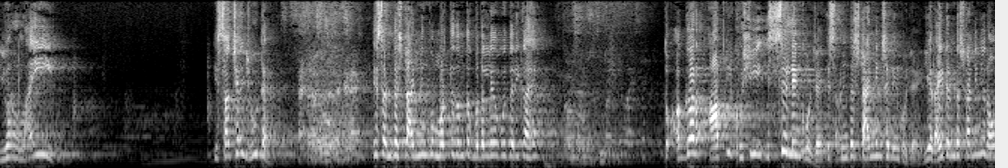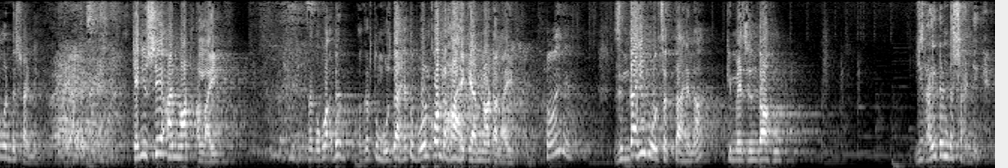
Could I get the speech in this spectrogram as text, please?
यू आर अलाइव ये सच है झूठ है। इस अंडरस्टैंडिंग को मरते दम तक बदलने का कोई तरीका है? तो अगर आपकी खुशी इससे लिंक हो जाए, इस अंडरस्टैंडिंग से लिंक हो जाए, ये राइट अंडरस्टैंडिंग है रॉन्ग अंडरस्टैंडिंग है? Can you say I am नॉट अलाइव मैं कहूँगा, अबे, अगर तू मुर्दा है तो बोल कौन रहा है कि आई एम नॉट अलाइव ज़िंदा ही बोल सकता है ना कि मैं ज़िंदा हूँ। ये राइट अंडरस्टैंडिंग है।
